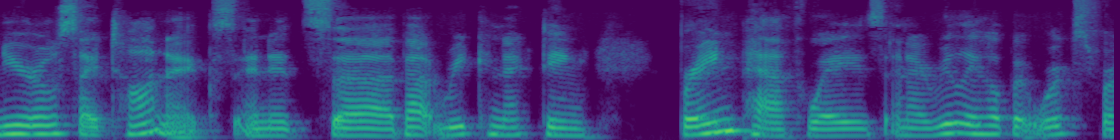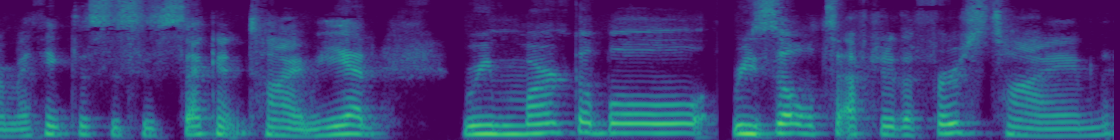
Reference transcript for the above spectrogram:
Neurocytonix and it's uh, about reconnecting brain pathways. And I really hope it works for him. I think this is his second time. He had remarkable results after the first time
